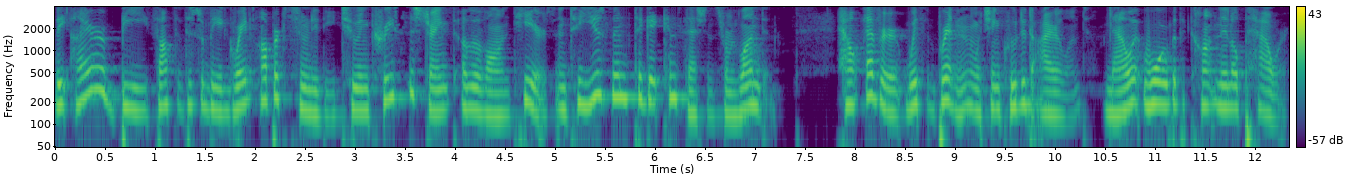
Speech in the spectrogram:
The IRB thought that this would be a great opportunity to increase the strength of the volunteers and to use them to get concessions from London. However, with Britain, which included Ireland, now at war with the continental power,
